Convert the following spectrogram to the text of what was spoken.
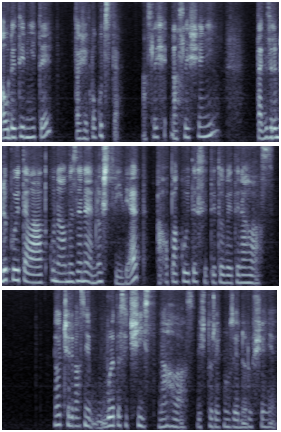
Auditivní typ, takže pokud jste na slyšení, tak zredukujte látku na omezené množství vět a opakujte si tyto věty na hlas. Jo, čili vlastně budete si číst na hlas, když to řeknu zjednodušeně.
